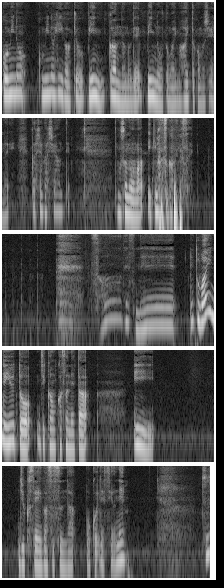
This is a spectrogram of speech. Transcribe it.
ゴミのゴミの日が今日瓶缶なので瓶の音が今入ったかもしれない。ガシャガシャンって。でもそのまま行きます。ごめんなさいですね。ほんとワインで言うと時間を重ねたいい熟成が進んだお声ですよね。ずっ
